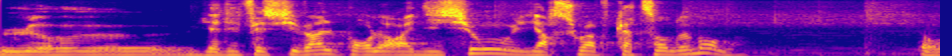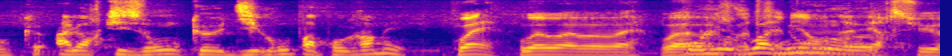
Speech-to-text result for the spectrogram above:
Il y a des festivals pour leur édition, ils reçoivent 400 demandes. Donc, alors qu'ils ont que 10 groupes à programmer. Ouais, ouais, ouais, ouais, ouais. je vois très bien. On avait reçu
